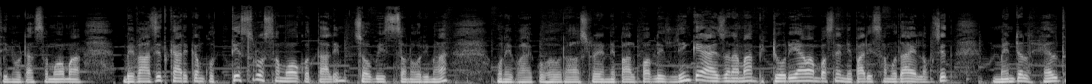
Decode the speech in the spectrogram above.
तिनवटा समूहमा विभाजित कार्यक्रमको तेस्रो समूहको तालिम चौबिस जनवरीमा हुने भएको हो र अस्ट्रेलियन नेपाल पब्लिक लिङ्ककै आयोजनामा भिक्टोरियामा बस्ने नेपाली समुदाय लक्षित मेन्टल हेल्थ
